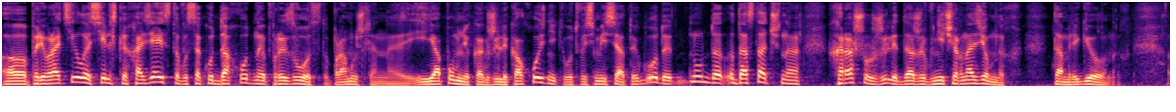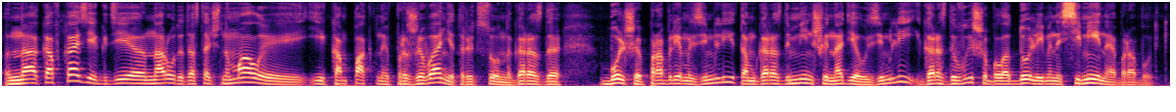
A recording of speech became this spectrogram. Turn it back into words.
э, превратила сельское хозяйство в высокодоходное производство промышленное. И я помню, как жили колхозники вот в 80-е годы, ну, достаточно хорошо жили даже в нечерноземных там регионах. На Кавказе, где народы достаточно малые и компактное проживание традиционно, гораздо большая проблема земли, там гораздо меньше надела земли и гораздо выше была доля именно семейной обработки.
